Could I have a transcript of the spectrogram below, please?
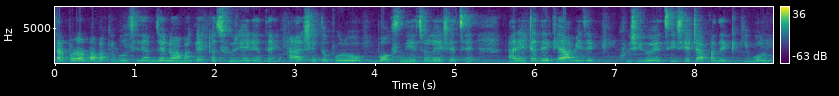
তারপর ওর বাবাকে বলছিলাম যেন আমাকে একটা ছুরি এনে দেয়, আর সে তো পুরো বক্স নিয়ে চলে এসেছে। আর এটা দেখে আমি যে খুশি হয়েছি, সেটা আপনাদেরকে কি বলব?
